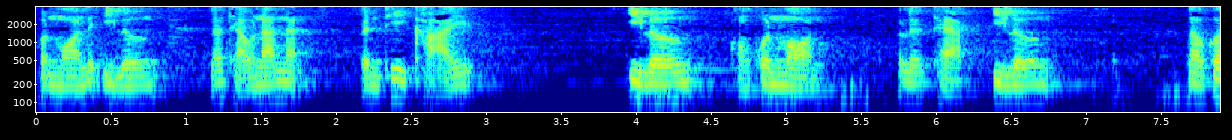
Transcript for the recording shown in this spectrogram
คนมอญเรียกอีเลิงแล้วแถวนั้นน่ะ เป็นที่ขายอีเลิงของคนมอญก็เลยแถบอีเลิงเราก็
